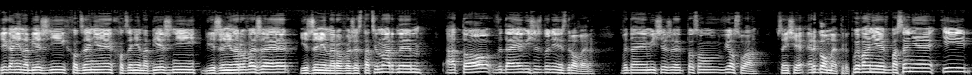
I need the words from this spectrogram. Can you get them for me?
bieganie na bieżni, chodzenie, chodzenie na bieżni, jeżdżenie na rowerze, jeżdżenie na rowerze stacjonarnym, a to wydaje mi się, że to nie jest rower. Wydaje mi się, że to są wiosła, w sensie ergometr. Pływanie w basenie i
